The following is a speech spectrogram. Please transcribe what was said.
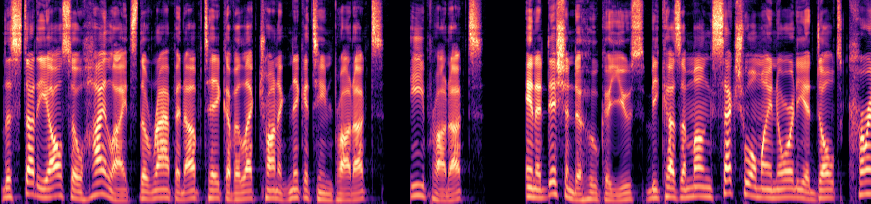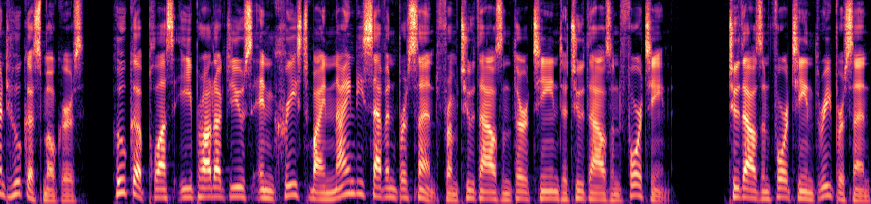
The study also highlights the rapid uptake of electronic nicotine products, e products, in addition to hookah use, because among sexual minority adult current hookah smokers, hookah plus e product use increased by 97% from 2013 to 2014, 2014 3%,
